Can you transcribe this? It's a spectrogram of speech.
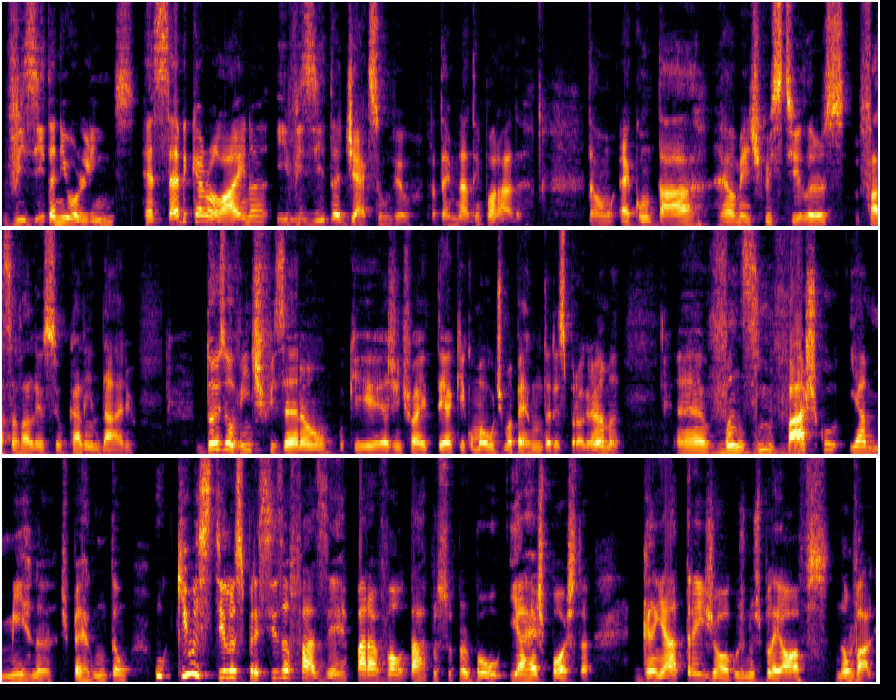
visita New Orleans, recebe Carolina e visita Jacksonville para terminar a temporada. Então é contar realmente que o Steelers faça valer o seu calendário. Dois ouvintes fizeram o que a gente vai ter aqui como a última pergunta desse programa é, Vanzin Vasco e a Mirna te perguntam o que o Steelers precisa fazer para voltar para o Super Bowl e a resposta: ganhar três jogos nos playoffs não vale.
